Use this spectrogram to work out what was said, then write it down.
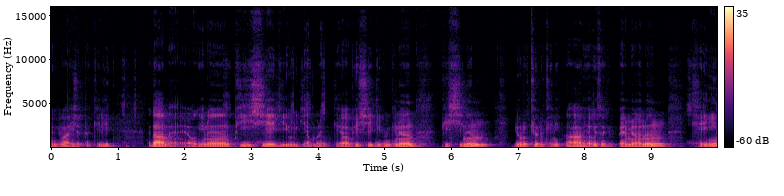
여기 y좌표끼리. 그 다음에 여기는 BC의 기울기 한번 해볼게요. BC의 기울기는 BC는 요렇게 요렇게니까 여기서 이렇게 빼면은 K-2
